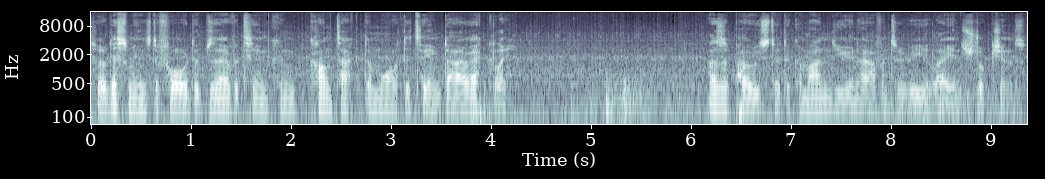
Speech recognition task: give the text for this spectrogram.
So this means the forward observer team can contact the mortar team directly, as opposed to the command unit having to relay instructions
